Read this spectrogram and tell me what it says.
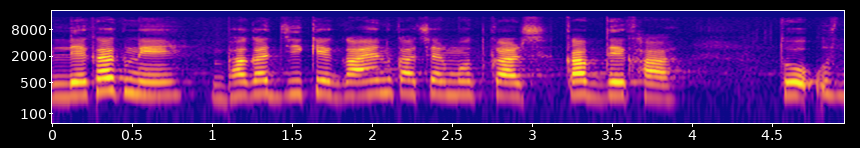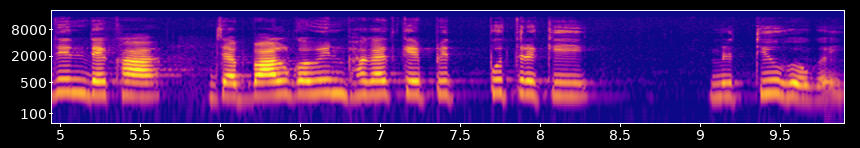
लेखक ने भगत जी के गायन का चरमोत्कर्ष कब देखा? तो उस दिन देखा जब बाल गोविंद भगत के पुत्र की मृत्यु हो गई।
